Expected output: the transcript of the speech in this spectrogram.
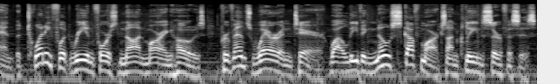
And the 20-foot reinforced non-marring hose prevents wear and tear while leaving no scuff marks on cleaned surfaces.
